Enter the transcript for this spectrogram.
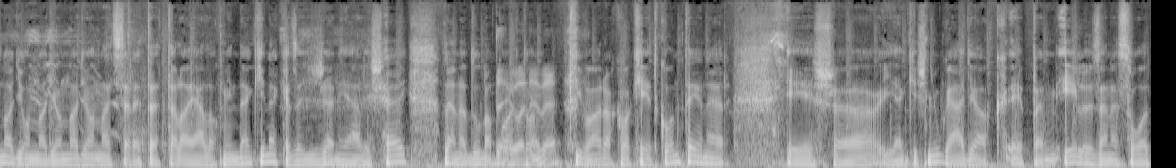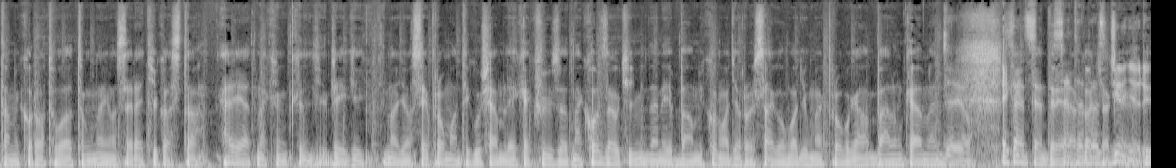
nagyon-nagyon-nagyon nagy szeretettel ajánlok mindenkinek. Ez egy zseniális hely. Lenne a Dunaparton ki van rakva két konténer, és uh, ilyen kis nyugágyak, éppen élőzene szólt, volt, amikor ott voltunk. Nagyon szeretjük azt a helyet, nekünk egy régi, nagyon szép romantikus emlékek fűződnek hozzá, úgyhogy minden évben, amikor Magyarországon vagyunk, megpróbálunk elmenni. De jó. Szentendrére, gyönyörű.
